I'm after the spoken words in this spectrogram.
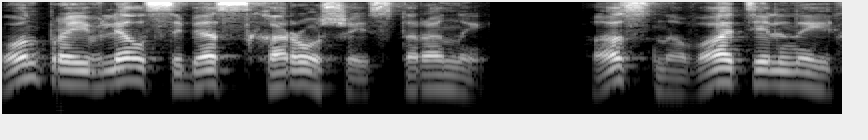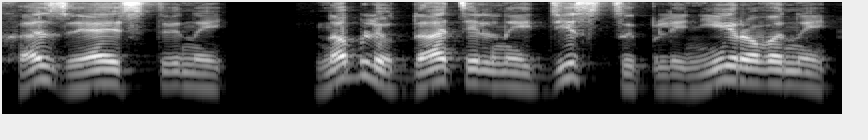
он проявлял себя с хорошей стороны. Основательный, хозяйственный, наблюдательный, дисциплинированный,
